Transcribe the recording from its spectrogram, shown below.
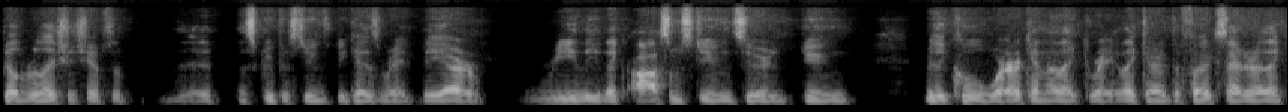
build relationships with the, this group of students because right they are really like awesome students who are doing really cool work and are like great like are the folks that are like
